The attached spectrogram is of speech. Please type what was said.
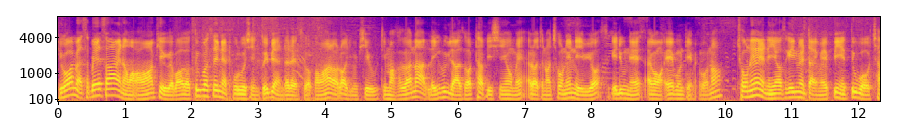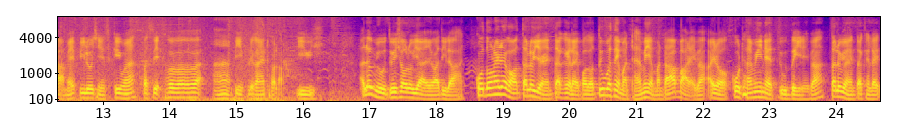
ဒီကောကမှစပယ်စားရင်တော့ဘာမှမဖြစ်ဘူးပဲဘာလို့လဲသူ့ပတ်စစ်နဲ့ထိုးလို့ရှိရင်သွေးပြန်တက်တယ်ဆိုတော့ဘာမှတော့တော့ကြီးမဖြစ်ဘူးဒီမှာပဇာနာ lane crit လာဆိုတော့ထပ်ပြီးရှင်းအောင်မယ်အဲ့တော့ကျွန်တော်ခြုံနေနေပြီးတော့ scale 2နဲ့အကောင် air bone တင်မယ်ပေါ့နော်ခြုံနေရတဲ့နေရာ scale 2နဲ့တိုင်မယ်ပြီးရင်သူ့ဘောချမယ်ပြီးလို့ရှိရင် scale 1ပတ်စစ်ဖတ်ဖတ်ဖတ်အာပြီးရင် flicker နဲ့ထွက်လာပြီးပြီ အဲ့လိုမျိုးသွေးလျှော့လို့ရရပါသီလားကိုသုံးလိုက်တဲ့ကောင်တက်လို့ရရင်တက်ခဲ့လိုက်ပေါ့ဆိုသူ့ဘက်စင်မှာဒမ်းမေးရမတားပါတယ်ဗျအဲ့တော့ကိုဒမ်းမေးနဲ့သူသေးတယ်ဗျတက်လို့ရရင်တက်ခဲ့လိုက်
